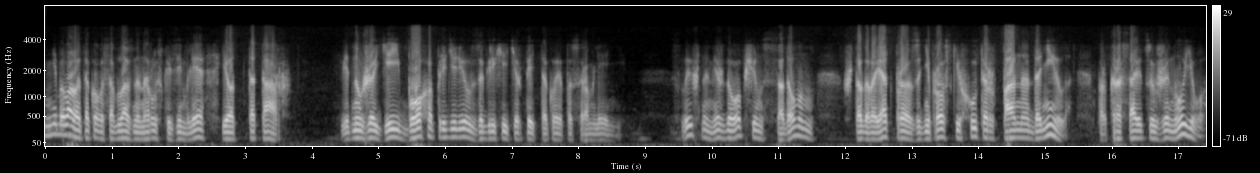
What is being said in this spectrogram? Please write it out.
не бывало такого соблазна на русской земле и от татар. Видно, уже ей Бог определил за грехи терпеть такое посрамление. Слышно между общим с Содомом, что говорят про заднепровский хутор пана Данила, про красавицу жену его.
